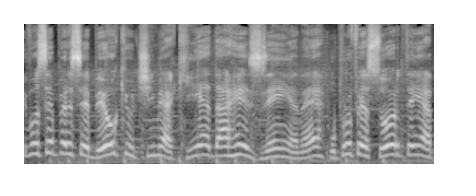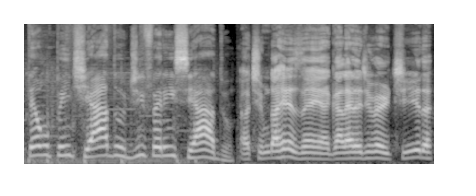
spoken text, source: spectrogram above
E você percebeu que o time aqui é da resenha, né? O professor tem até um penteado diferenciado. É o time da resenha, a galera é divertida,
